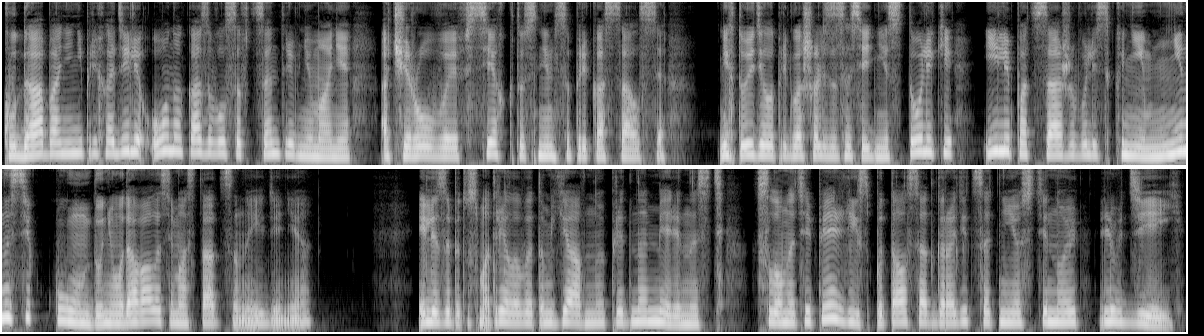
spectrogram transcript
Куда бы они ни приходили, он оказывался в центре внимания, очаровывая всех, кто с ним соприкасался. Их то и дело приглашали за соседние столики или подсаживались к ним. Ни на секунду не удавалось им остаться наедине. Элизабет усмотрела в этом явную преднамеренность, словно теперь Рис пытался отгородиться от нее стеной людей.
